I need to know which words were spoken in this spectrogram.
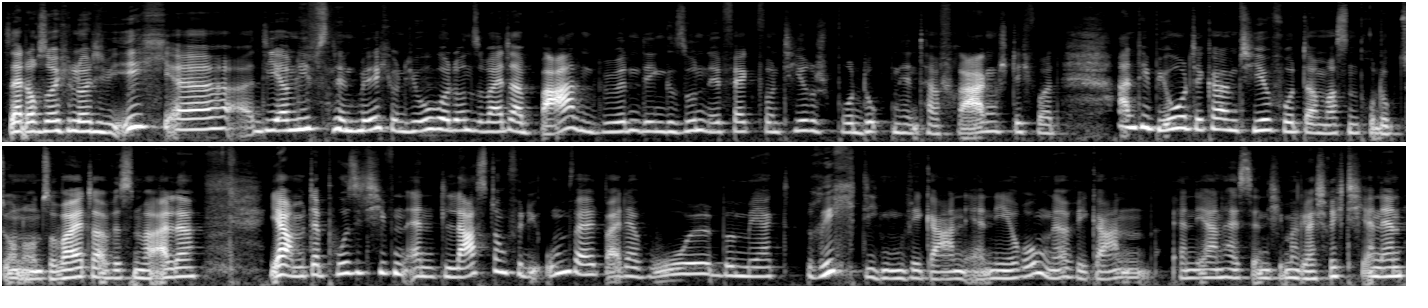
seid auch solche Leute wie ich, äh, die am liebsten in Milch und Joghurt und so weiter baden würden, den gesunden Effekt von tierischen Produkten hinterfragen. Stichwort Antibiotika im Tierfutter, Massenproduktion und so weiter, wissen wir alle. Ja, mit der positiven Entlastung für die Umwelt bei der wohl bemerkt richtigen veganen Ernährung, ne, vegan ernähren heißt ja nicht immer gleich richtig ernähren,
